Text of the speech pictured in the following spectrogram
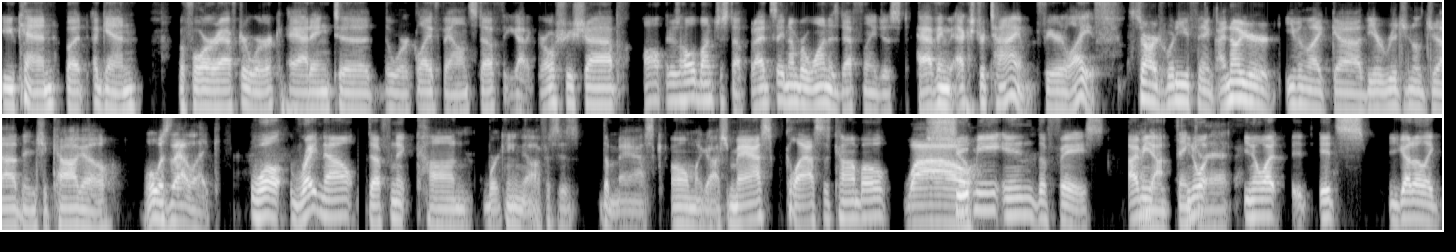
you can, but again, before or after work, adding to the work life balance stuff. That you got a grocery shop, all there's a whole bunch of stuff. But I'd say number one is definitely just having extra time for your life. Sarge, what do you think? I know you're even like uh, the original job in Chicago. What was that like? Well, right now, definite con working in the office is the mask. Oh my gosh, mask glasses combo. Wow. Shoot me in the face. I mean, I- think you know of what? that. You know what? It, it's you got to like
